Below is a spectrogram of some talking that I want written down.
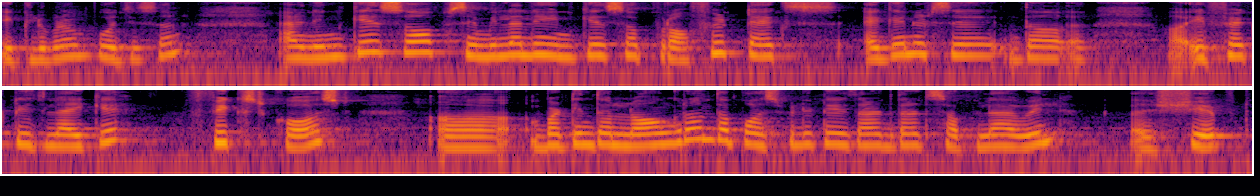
equilibrium position. And in case of similarly in case of profit tax again it is a the uh, effect is like a fixed cost uh, but in the long run the possibility is that that supply will uh, shift.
